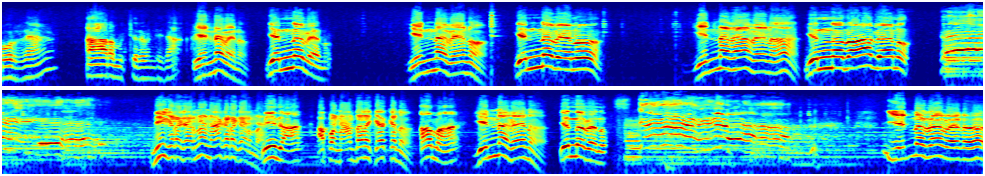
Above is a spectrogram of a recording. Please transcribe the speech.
போடுறேன். ஆரம்பிச்சிட வேண்டியதான் என்ன வேணும்? என்ன வேணும்? என்ன வேணும்? என்ன வேணும்? என்னதான் வேணும்? என்னதான் வேணும்? நீ கடைக்காரனா நான் கடைக்காரனா? நீதான் அப்ப நான் தானே கேட்கணும். ஆமா. என்ன வேணும்? என்ன வேணும்? என்னதான் வேணும்?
